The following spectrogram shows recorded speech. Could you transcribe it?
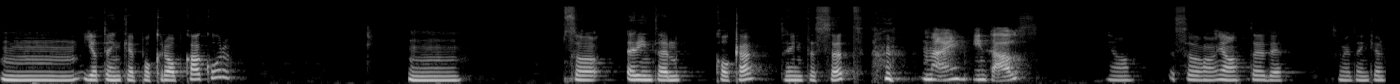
Mm, jag tänker på kroppkakor. Mm. Så är det inte en kaka, det är inte sött. Nej, inte alls. Ja, så ja, det är det som jag tänker.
